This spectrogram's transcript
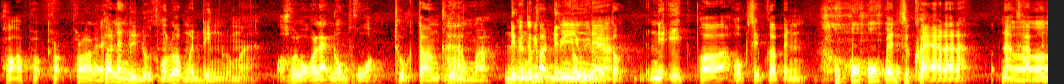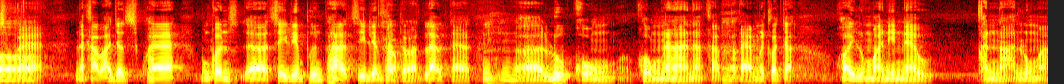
เพราะเพราะเพราะเพราะอะไรเพราะแรงดึงดูดของโลกมันดึงลงมาอ๋อเขาบอกว่าแรงโน้มถ่วง ถูกต้องครับดึงลงมา ดึงแต่ตอนนี้ก็ดึงผมลอยู่งแนวเนี่ยตรง นี่อีกพอ 60 ก็เป็นเป็นสแควร์แล้วล่ะนะครับอ๋อเป็นสแควร์นะครับอาจจะสแควร์บางคนเอ่อสี่เหลี่ยมพื้นผ้าสี่เหลี่ยมครัจับตุรัสแล้วแต่เอ่อรูปโครงโครงหน้านะครับฮะแต่มันก็จะห้อยลงมาในแนวขนานลงมา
